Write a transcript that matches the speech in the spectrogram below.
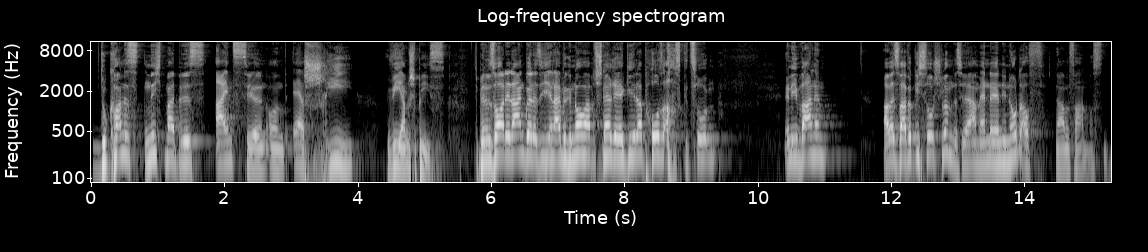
Du konntest nicht mal bis eins zählen und er schrie wie am Spieß. Ich bin bis heute dankbar, dass ich ihn einfach genommen habe, schnell reagiert habe, Hose ausgezogen in die Wanne. Aber es war wirklich so schlimm, dass wir am Ende in die Notaufnahme fahren mussten.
